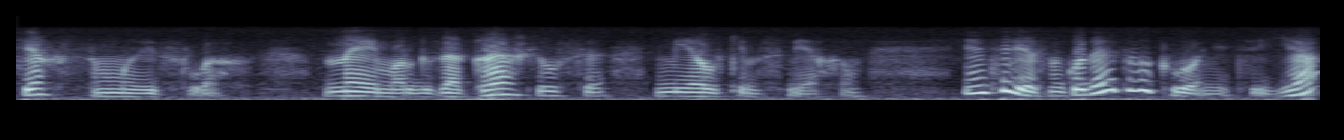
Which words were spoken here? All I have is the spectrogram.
всех смыслах. Нейморг закашлялся мелким смехом. Интересно, куда это вы клоните? Я?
